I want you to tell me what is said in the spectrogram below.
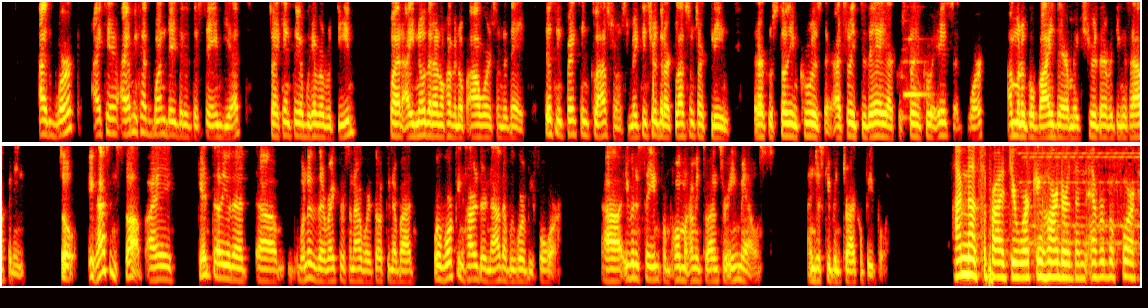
at work, I can I haven't had one day that is the same yet. So I can't tell you we have a routine, but I know that I don't have enough hours in the day. Disinfecting classrooms, making sure that our classrooms are clean, that our custodian crew is there. Actually, today our custodian crew is at work. I'm gonna go by there, make sure that everything is happening. So it hasn't stopped. I can tell you that um, one of the directors and I were talking about we're working harder now than we were before. Uh, even staying from home and having to answer emails and just keeping track of people. I'm not surprised you're working harder than ever before.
